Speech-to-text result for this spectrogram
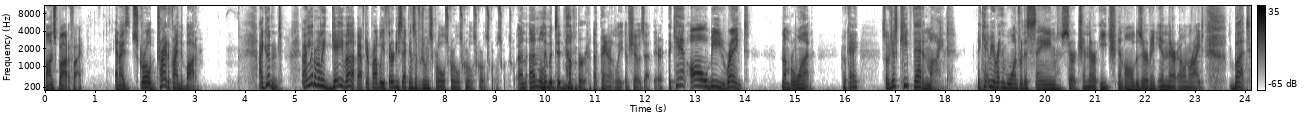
on Spotify, and I scrolled, tried to find the bottom. I couldn't. I literally gave up after probably 30 seconds of doing scroll, scroll, scroll, scroll, scroll, scroll, scroll. An unlimited number, apparently, of shows out there. They can't all be ranked number one. Okay? So just keep that in mind. They can't be ranked number one for the same search, and they're each and all deserving in their own right. But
